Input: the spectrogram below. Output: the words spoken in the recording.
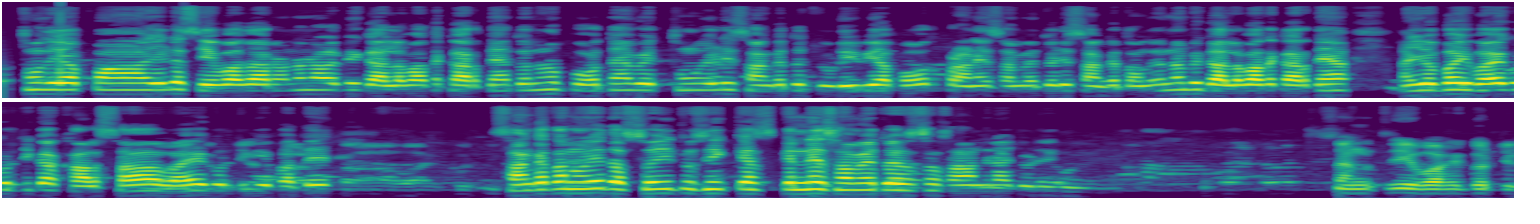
ਇੱਥੋਂ ਦੇ ਆਪਾਂ ਜਿਹੜੇ ਸੇਵਾਦਾਰ ਉਹਨਾਂ ਨਾਲ ਵੀ ਗੱਲਬਾਤ ਕਰਦੇ ਆ ਤੇ ਉਹਨਾਂ ਨੂੰ ਪੁੱਛਦੇ ਆ ਵੀ ਇੱਥੋਂ ਜਿਹੜੀ ਸੰਗਤ ਜੁੜੀ ਵੀ ਆ ਬਹੁਤ ਪੁਰਾਣੇ ਸਮੇਂ ਤੋਂ ਜਿਹੜੀ ਸੰਗਤ ਆਉਂਦੀ ਉਹਨਾਂ ਨਾਲ ਵੀ ਗੱਲਬਾਤ ਕਰਦੇ ਆ। ਹਾਂਜੀ ਬਾਬਾ ਜੀ ਵਾਹਿਗੁਰੂ ਜੀ ਕਾ ਖਾਲਸਾ ਵਾਹਿਗੁਰੂ ਜੀ ਕੀ ਫਤਿਹ। ਸੰਗਤਾਂ ਨੂੰ ਇਹ ਦੱਸੋ ਜੀ ਤੁਸੀਂ ਕਿਸ ਕਿੰਨੇ ਸਮੇਂ ਤੋਂ ਇਸ ਸਥਾਨ ਦੇ ਨਾਲ ਜੁੜੇ ਹੋਏ ਹੋ? ਸੰਗਤ ਜੀ ਵਾਹਿਗੁਰੂ ਜੀ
